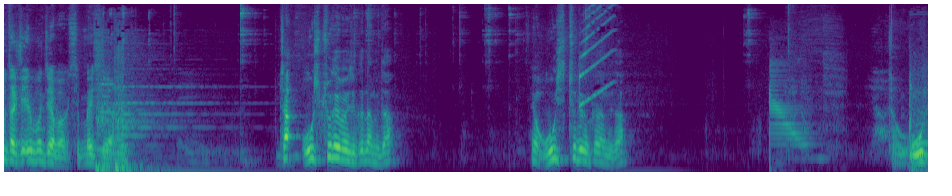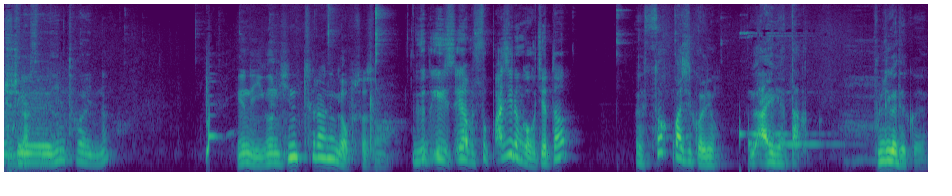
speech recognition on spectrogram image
일분 딱 1분 재봐. 지금 몇 시야? 자 50초 되면 이제 끝납니다. 형 50초 되면 끝납니다. 자 5초 지났습니다. 힌트가 있나? 근데 이건 힌트라는 게 없어서 이거 이게 쑥 빠지는 거 어쨌든? 썩 빠질 걸요. 이거 아예 그냥 딱 분리가 될 거예요.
